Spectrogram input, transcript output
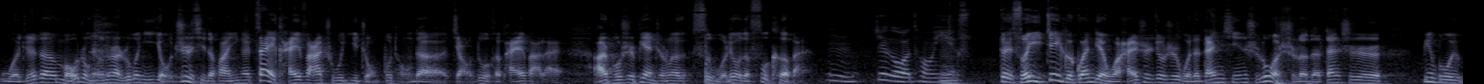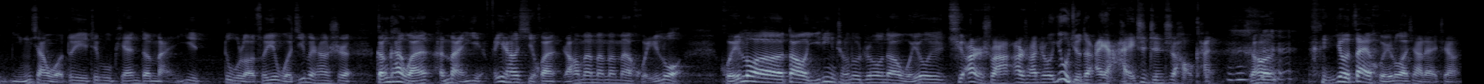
我觉得某种程度上，如果你有志气的话，应该再开发出一种不同的角度和拍法来，而不是变成了四五六的复刻版。嗯，这个我同意嗯。，对，所以这个观点我还是就是我的担心是落实了的，但是并不影响我对这部片的满意度了。所以我基本上是刚看完很满意，非常喜欢，然后慢慢慢慢回落，回落到一定程度之后呢，我又去二刷，二刷之后又觉得哎呀还是真是好看，然后 又再回落下来这样，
